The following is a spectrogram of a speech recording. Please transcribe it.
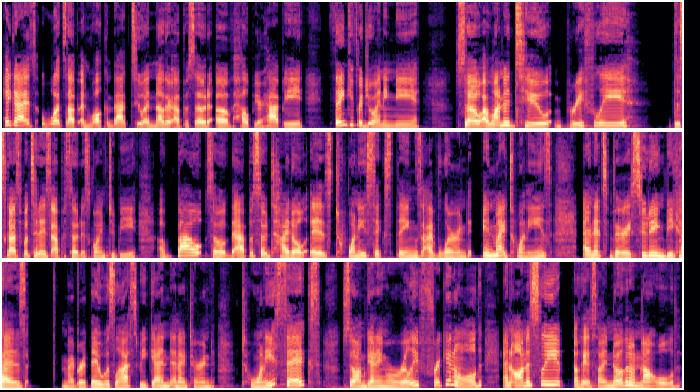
Hey guys, what's up, and welcome back to another episode of Help You're Happy. Thank you for joining me. So, I wanted to briefly discuss what today's episode is going to be about. So, the episode title is 26 Things I've Learned in My 20s, and it's very suiting because my birthday was last weekend and I turned 26. So I'm getting really freaking old. And honestly, okay, so I know that I'm not old,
